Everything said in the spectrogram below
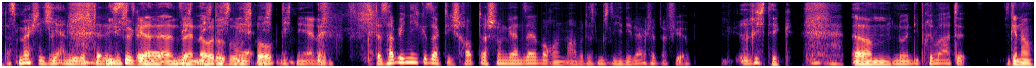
Das möchte ich hier an dieser Stelle Nicht nicht, so gerne äh, an nicht, seinen nicht, Autos. Nicht, nicht näher reden. Das habe ich nicht gesagt. Ich schraube da schon gern selber rum, aber das muss nicht in die Werkstatt dafür. Richtig. Ähm, Nur in die private. genau.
